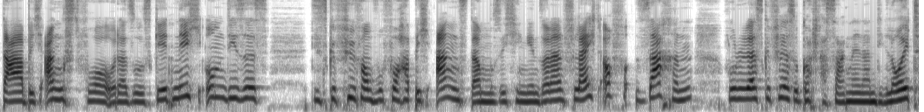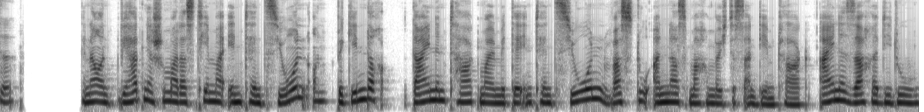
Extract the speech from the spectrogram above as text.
Da habe ich Angst vor oder so. Es geht nicht um dieses, dieses Gefühl von, wovor habe ich Angst, da muss ich hingehen, sondern vielleicht auch Sachen, wo du das Gefühl hast, oh Gott, was sagen denn dann die Leute? Genau, und wir hatten ja schon mal das Thema Intention und beginn doch deinen Tag mal mit der Intention, was du anders machen möchtest an dem Tag. Eine Sache, die du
